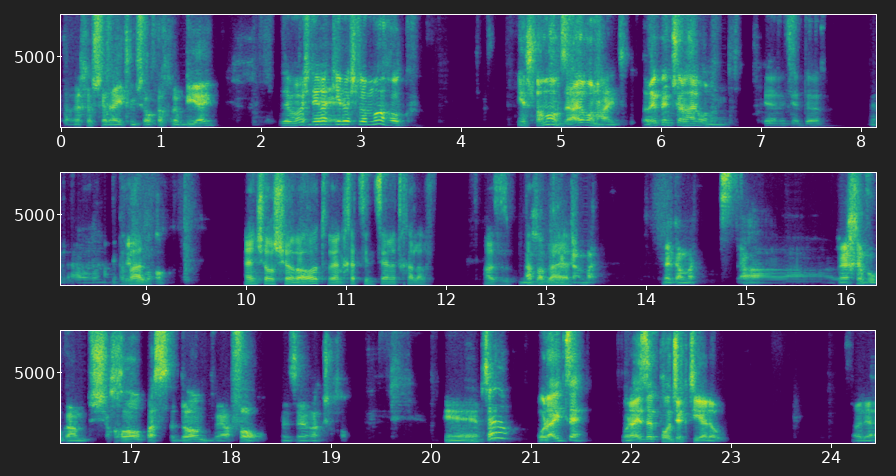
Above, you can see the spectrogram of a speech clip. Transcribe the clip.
את הרכב של ה A-Team שהופך ל-BA. זה ממש נראה כאילו יש לו mohawk. יש לו mohawk, זה Ironhide, זה repaint של Ironhide. כן, גדול. אבל אין שרשראות ואין לך צנצנת חלב, אז נכון, וגם הרכב הוא גם שחור, פס אדום ואפור, וזה רק שחור. אה, בסדר, אולי יצא, אולי זה פרויקט ילו, לא יודע.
